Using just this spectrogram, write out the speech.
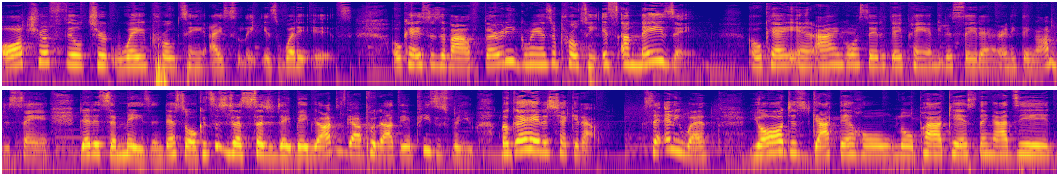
ultra filtered whey protein isolate, is what it is, okay? So it's about 30 grams of protein. It's amazing. Okay, and I ain't gonna say that they paying me to say that or anything. I'm just saying that it's amazing. That's all. Cause this is just such a day, baby. I just gotta put it out there pieces for you. But go ahead and check it out. So anyway, y'all just got that whole little podcast thing I did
